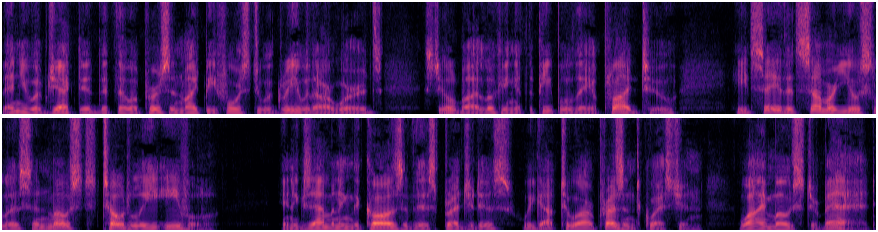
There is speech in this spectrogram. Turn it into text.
Then you objected that though a person might be forced to agree with our words, still by looking at the people they applied to, he'd say that some are useless and most totally evil. In examining the cause of this prejudice, we got to our present question, why most are bad,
